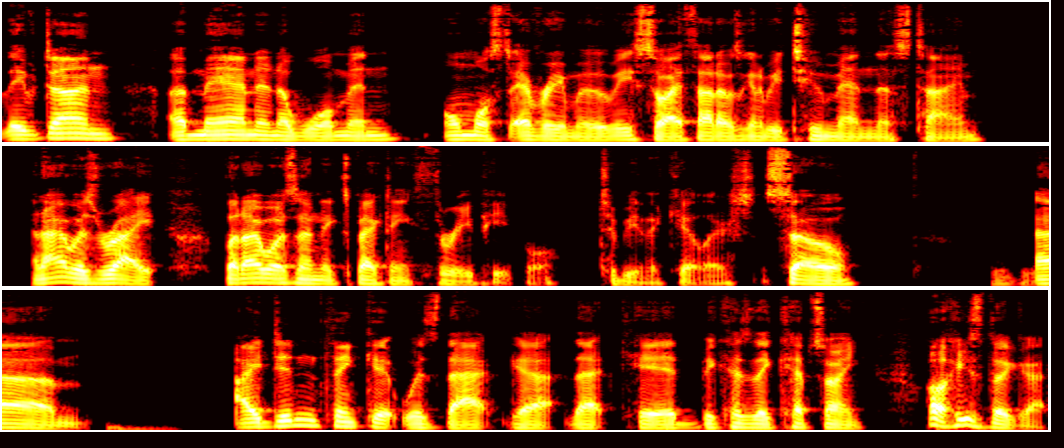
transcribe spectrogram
they've done a man and a woman almost every movie, so I thought it was going to be two men this time. And I was right, but I wasn't expecting three people to be the killers. So um I didn't think it was that guy, that kid because they kept saying, "Oh, he's the guy.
